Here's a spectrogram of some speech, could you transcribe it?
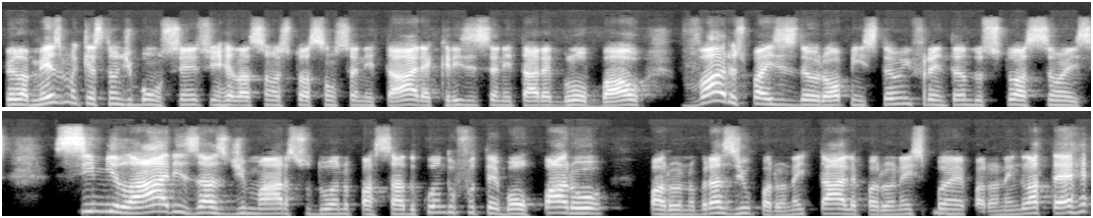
pela mesma questão de bom senso em relação à situação sanitária, crise sanitária global. Vários países da Europa estão enfrentando situações similares às de março do ano passado, quando o futebol parou. Parou no Brasil, parou na Itália, parou na Espanha, parou na Inglaterra,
